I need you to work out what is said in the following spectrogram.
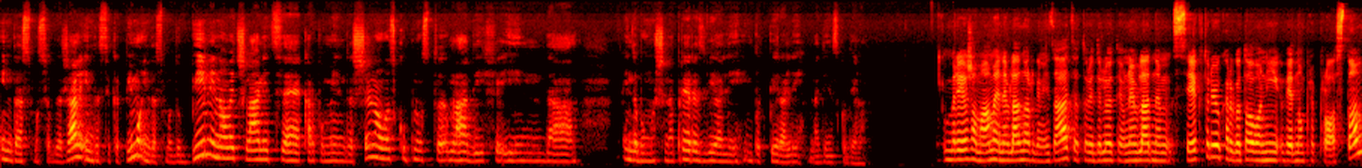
in da smo se obdržali in da se krpimo in da smo dobili nove članice, kar pomeni, da še novo skupnost mladih in da in da bomo še naprej razvijali in podpirali mladinsko delo. Mreža Mama je nevladna organizacija, torej delujete v nevladnem sektorju, kar gotovo ni vedno preprosto.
